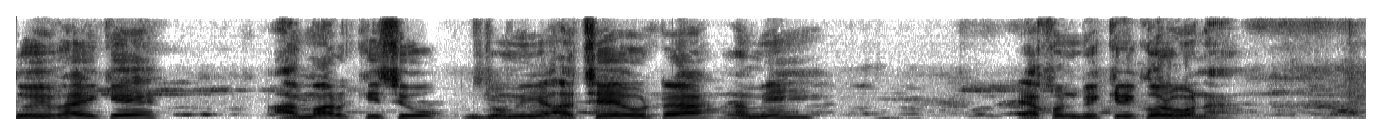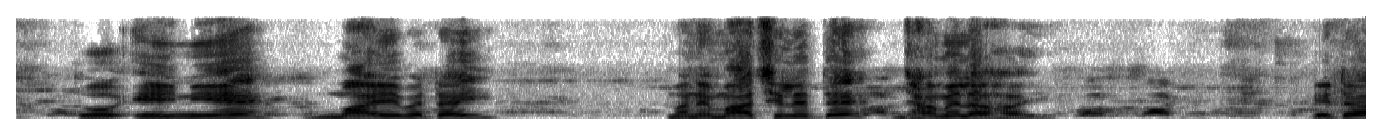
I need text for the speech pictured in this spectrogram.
দুই ভাইকে, আমার কিছু জমি আছে ওটা আমি এখন বিক্রি করব না। তো এই নিয়ে মায়ে বেটাই মানে মা ছেলেতে ঝামেলা হয়। এটা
